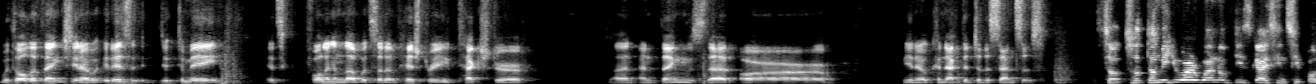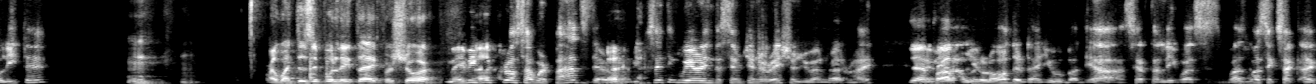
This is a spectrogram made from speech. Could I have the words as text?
with all the things. You know, it is to me, it's falling in love with sort of history, texture, and, and things that are, you know, connected to the senses. So, so tell me, you are one of these guys in Zipolite. I went to Zipolite for sure. Maybe we uh, cross our paths there, because I think we are in the same generation, you and me, right? Yeah, Maybe probably a little older than you, but yeah, certainly was was was exact a,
